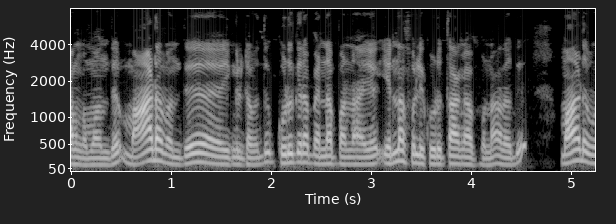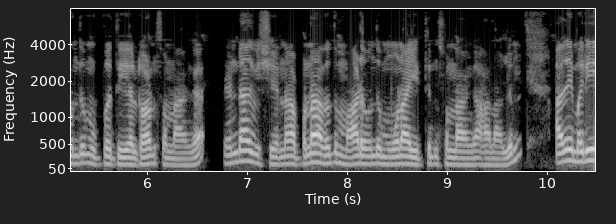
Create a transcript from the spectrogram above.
அவங்க வந்து மாடை வந்து எங்கள்கிட்ட வந்து கொடுக்குறப்ப என்ன பண்ணா என்ன சொல்லி கொடுத்தாங்க அப்புடின்னா அதாவது மாடு வந்து முப்பத்தி ஏழு ரூபான்னு சொன்னாங்க. ரெண்டாவது விஷயம் என்ன அப்படின்னா அதாவது மாடு வந்து மூணாயிரத்துன்னு சொன்னாங்க ஆனாலும். அதே மாதிரி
